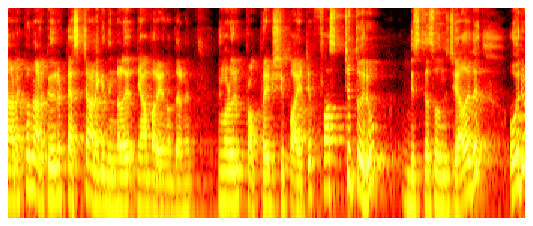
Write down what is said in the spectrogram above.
നടക്കും നടക്കും ഇതൊരു ടെസ്റ്റ് ആണെങ്കിൽ നിങ്ങൾ ഞാൻ പറയുന്നതാണ് നിങ്ങളൊരു പ്രൊപ്പറേറ്റർഷിപ്പ് ആയിട്ട് ഫസ്റ്റത്തെ ഒരു ബിസിനസ് ഒന്ന് ചെയ്യുക. അതായത് ഒരു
